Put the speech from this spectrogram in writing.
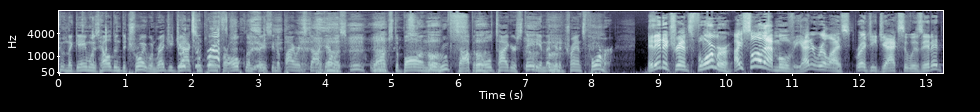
when the game was held in Detroit when Reggie Jackson, playing for Oakland, facing the Pirates, Dock Ellis, launched a ball on the rooftop at the old Tiger Stadium that hit a transformer. It ain't a Transformer. I saw that movie. I didn't realize Reggie Jackson was in it.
